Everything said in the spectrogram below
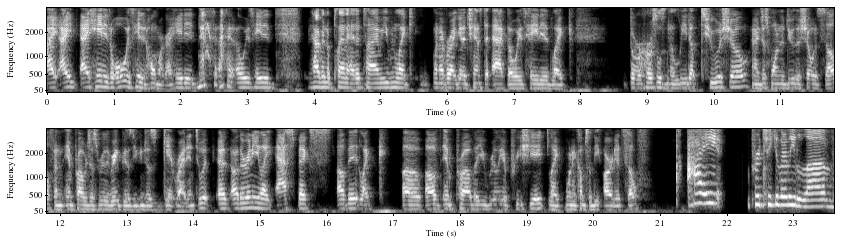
I, I, I hated always hated homework. I hated I always hated having to plan ahead of time. Even like whenever I get a chance to act, I always hated like the rehearsals and the lead up to a show. And I just wanted to do the show itself. And improv is just really great because you can just get right into it. Are, are there any like aspects of it like of, of improv that you really appreciate, like when it comes to the art itself? I particularly love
